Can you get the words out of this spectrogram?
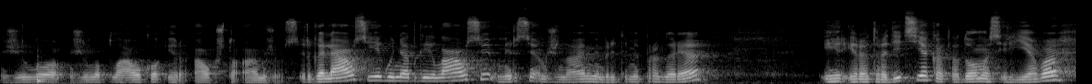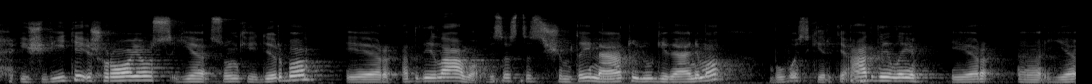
žilo, žilo plauko ir aukšto amžiaus. Ir galiausiai, jeigu net gailausi, mirsi amžinajame mirtimi pragare. Ir yra tradicija, kad Adomas ir Jėva išvykti iš rojaus, jie sunkiai dirbo, ir atgailavo. Visas tas šimtai metų jų gyvenimo buvo skirti atgailai ir e, jie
